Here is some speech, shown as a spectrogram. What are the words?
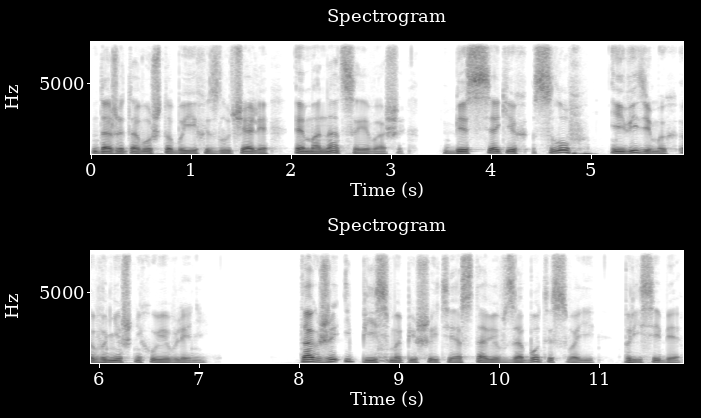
даже того, чтобы их излучали эманации ваши, без всяких слов и видимых внешних уявлений. Также и письма пишите, оставив заботы свои при себе.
